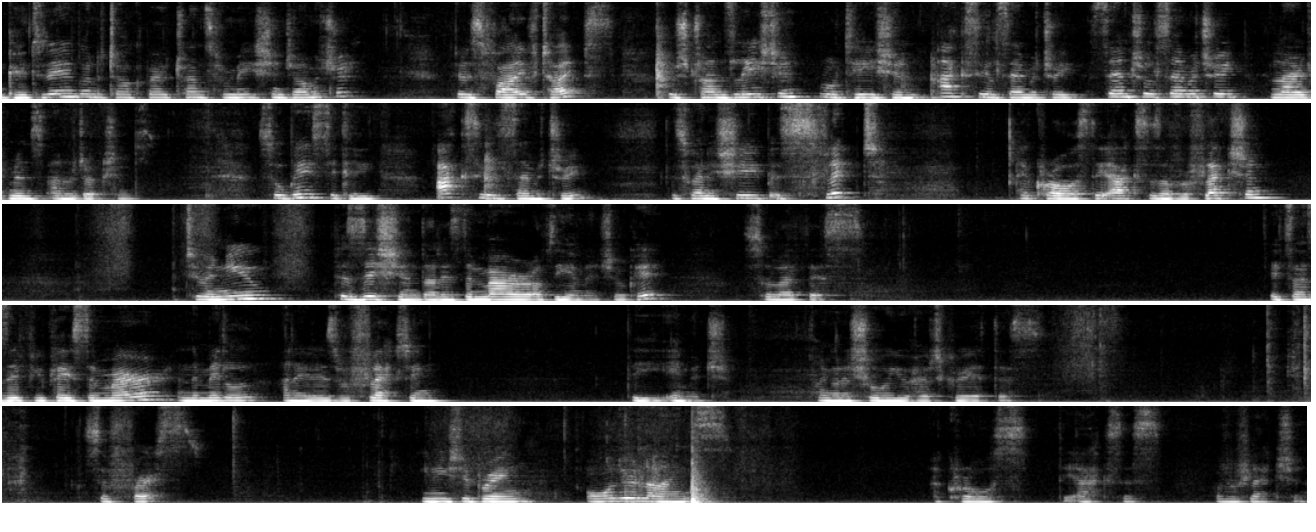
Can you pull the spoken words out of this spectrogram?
Okay, today I'm going to talk about transformation geometry. There's five types. There's translation, rotation, axial symmetry, central symmetry, enlargements and reductions. So basically, axial symmetry is when a shape is flipped across the axis of reflection to a new position that is the mirror of the image, okay? So like this. It's as if you placed a mirror in the middle and it is reflecting the image. I'm going to show you how to create this. So first, you need to bring all your lines across the axis of reflection.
